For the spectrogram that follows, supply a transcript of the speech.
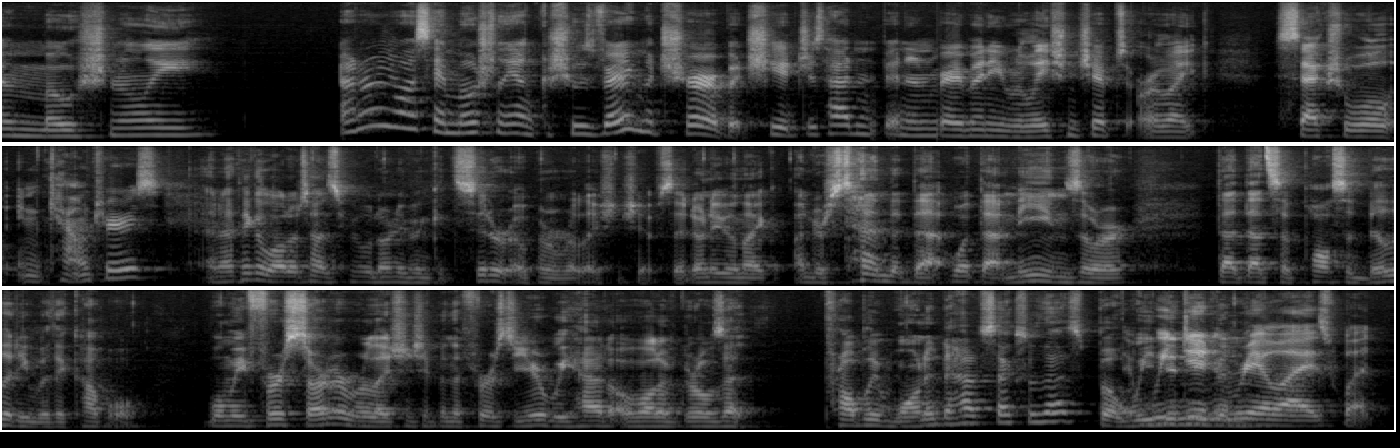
emotionally, I don't even want to say emotionally young because she was very mature, but she had just hadn't been in very many relationships or like sexual encounters. And I think a lot of times people don't even consider open relationships. They don't even like understand that, that what that means or that that's a possibility with a couple. When we first started a relationship in the first year, we had a lot of girls that probably wanted to have sex with us, but we, We, didn't, didn't, even realize what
